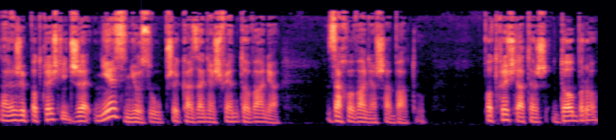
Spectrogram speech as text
należy podkreślić, że nie zniósł przykazania świętowania, zachowania szabatu. Podkreśla też dobro,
